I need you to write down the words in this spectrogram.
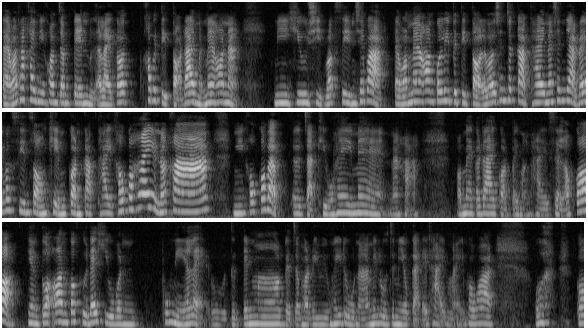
แต่ว่าถ้าใครมีความจำเป็นหรืออะไรก็เข้าไปติดต่อได้เหมือนแม่อ้อนอะ่ะ มีคิวฉีดวัคซีนใช่ป่ะ แต่ว่าแม่อ้อนก็รีบไปติดต่อเลยว่าฉันจะกลับไทยนะ ฉันอยากได้วัคซีนสองเข็มก่อนกลับไทยเขาก็ให้อยู่นะคะงี้เขาก็แบบเออจัดคิวให้แม่นะคะเพราะแม่ก็ได้ก่อนไปเมืองไทย เสร็จแล้วก็อย่างตัวอ้อนก็คือได้คิววันพรุ่งนี้แหละเออตื่นเต้นมาก เดี๋ยวจะมารีวิวให้ดูนะ ไม่รู้จะมีโอกาสได้ถ่ายไหม เพราะว่าโอ้ก็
